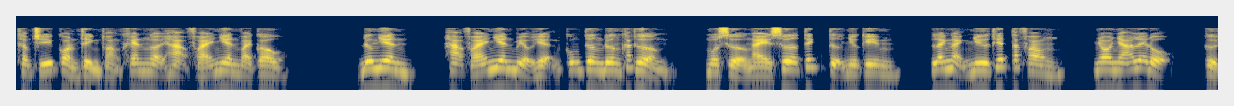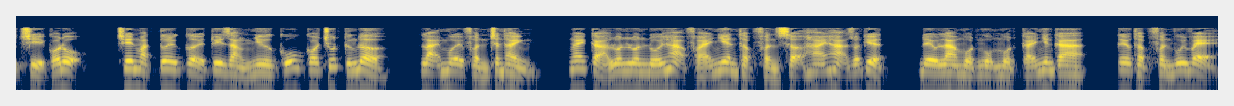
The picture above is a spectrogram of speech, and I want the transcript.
thậm chí còn thỉnh thoảng khen ngợi hạ phái nhiên vài câu. Đương nhiên, hạ phái nhiên biểu hiện cũng tương đương khác thường, một sửa ngày xưa tích tự như kim, lãnh ngạnh như thiết tác phong, nho nhã lễ độ, cử chỉ có độ, trên mặt tươi cười tuy rằng như cũ có chút cứng đờ, lại mười phần chân thành, ngay cả luôn luôn đối hạ phái nhiên thập phần sợ hãi hạ duẫn kiệt, đều là một ngụm một cái nhân ca, đều thập phần vui vẻ.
